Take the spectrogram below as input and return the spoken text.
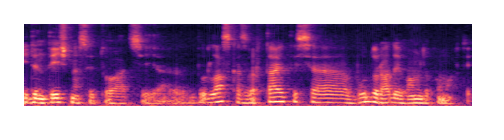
ідентична ситуація, будь ласка, звертайтеся, буду радий вам допомогти.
